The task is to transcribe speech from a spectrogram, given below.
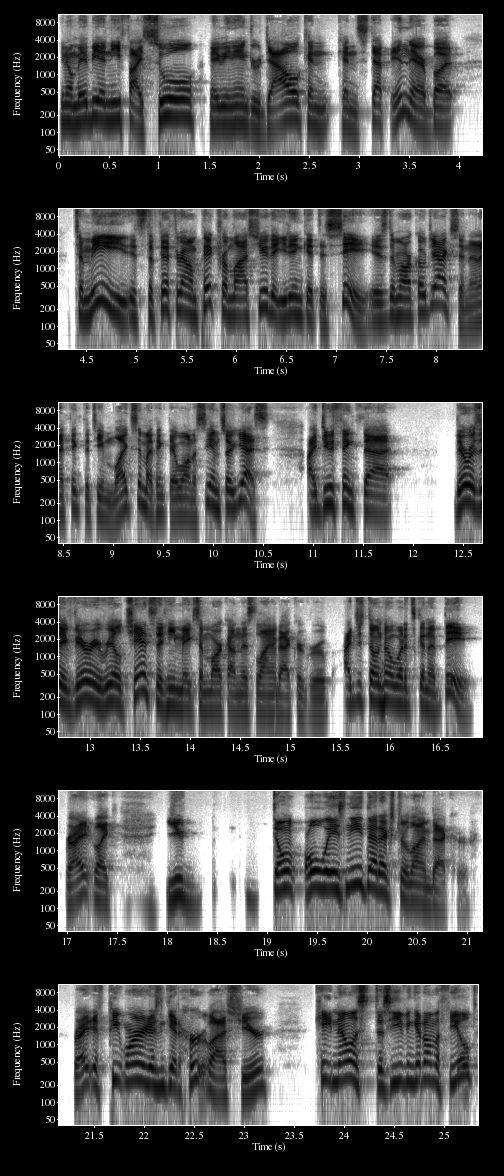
You know, maybe a Nephi Sewell, maybe an Andrew Dowell can can step in there, but to me, it's the fifth round pick from last year that you didn't get to see is D'Marco Jackson, and I think the team likes him. I think they want to see him. So yes, I do think that there is a very real chance that he makes a mark on this linebacker group. I just don't know what it's going to be, right? Like you don't always need that extra linebacker, right? If Pete Werner doesn't get hurt last year, Kaden Elliss, does he even get on the field?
